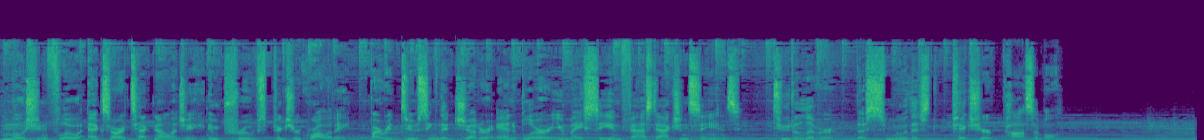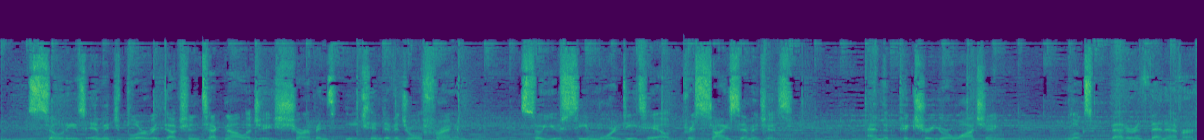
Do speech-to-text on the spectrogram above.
Motionflow XR technology improves picture quality by reducing the judder and blur you may see in fast action scenes to deliver the smoothest picture possible. Sony's image blur reduction technology sharpens each individual frame so you see more detailed, precise images. And the picture you're watching looks better than ever.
